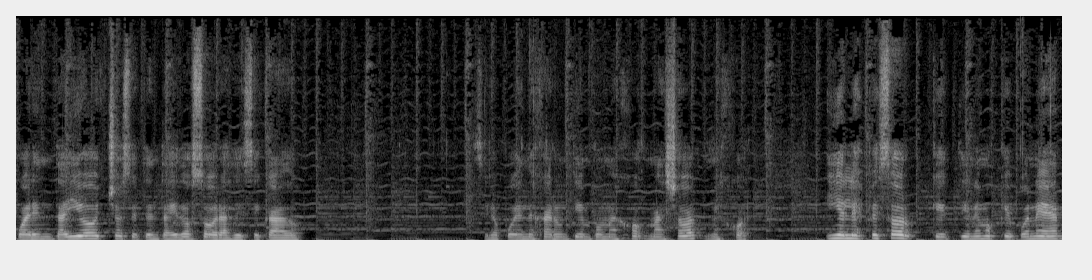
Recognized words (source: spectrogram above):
48 72 horas de secado. Si lo pueden dejar un tiempo mejor, mayor, mejor. Y el espesor que tenemos que poner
